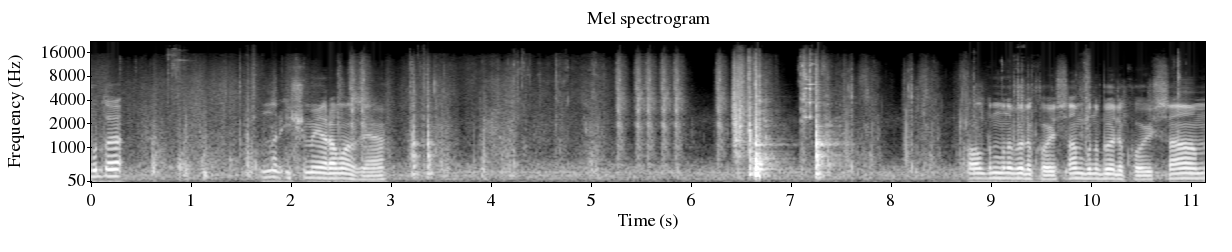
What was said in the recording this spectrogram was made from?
Burada bunlar işime yaramaz ya. Aldım bunu böyle koysam, bunu böyle koysam.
